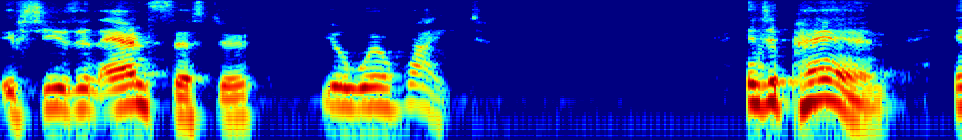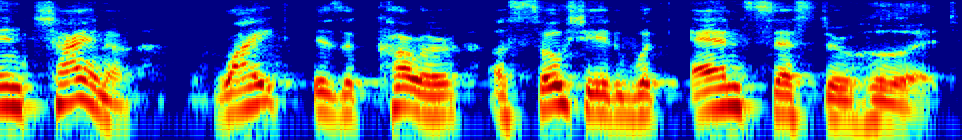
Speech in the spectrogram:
If she is an ancestor, you'll wear white. In Japan, in China, white is a color associated with ancestorhood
